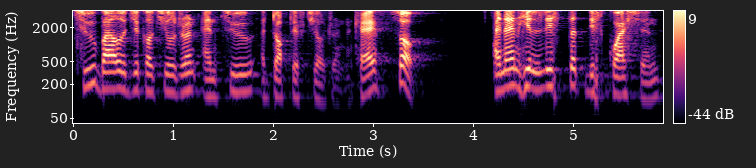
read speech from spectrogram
two biological children and two adoptive children, okay? So, and then he listed this question,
